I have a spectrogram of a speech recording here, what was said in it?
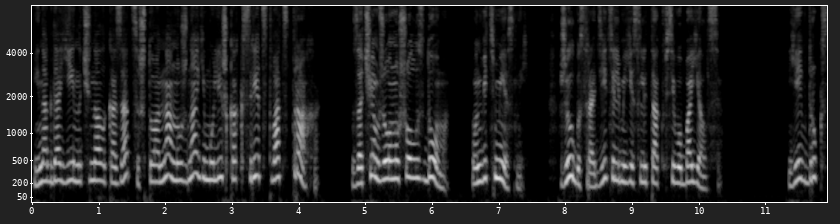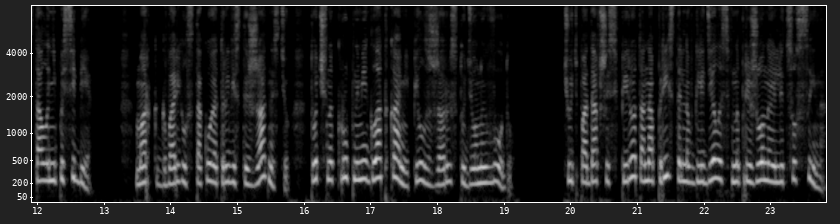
Иногда ей начинало казаться, что она нужна ему лишь как средство от страха. Зачем же он ушел из дома? Он ведь местный. Жил бы с родителями, если так всего боялся. Ей вдруг стало не по себе. Марк говорил с такой отрывистой жадностью, точно крупными глотками пил с жары студеную воду. Чуть подавшись вперед, она пристально вгляделась в напряженное лицо сына.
